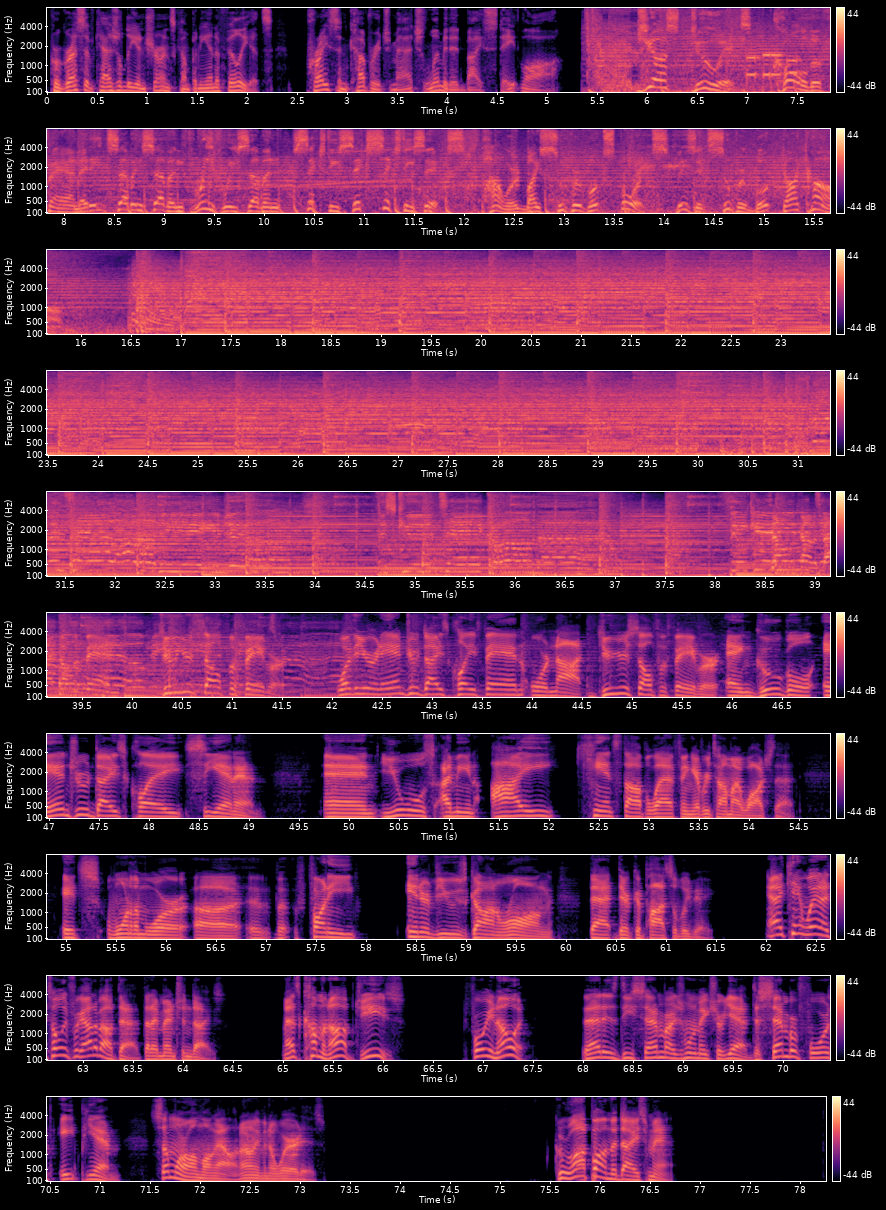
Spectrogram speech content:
Progressive Casualty Insurance Company and Affiliates. Price and coverage match limited by state law. Just do it. Call the fan at 877 337 6666. Powered by Superbook Sports. Visit superbook.com. yourself a favor. Whether you're an Andrew Dice Clay fan or not, do yourself a favor and Google Andrew Dice Clay CNN. And you will, I mean, I can't stop laughing every time I watch that. It's one of the more uh, uh, funny interviews gone wrong that there could possibly be. And I can't wait. I totally forgot about that, that I mentioned Dice. That's coming up. Jeez. Before you know it. That is December. I just want to make sure. Yeah, December 4th, 8 p.m. Somewhere on Long Island. I don't even know where it is. Grew up on the Dice Man.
